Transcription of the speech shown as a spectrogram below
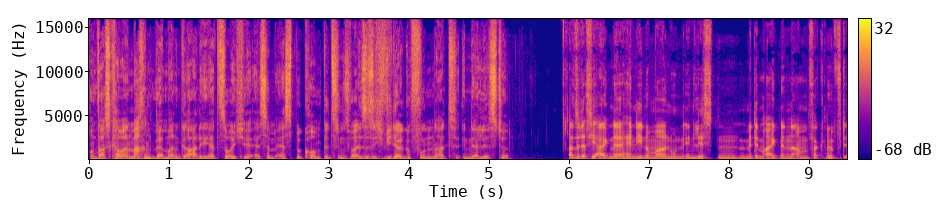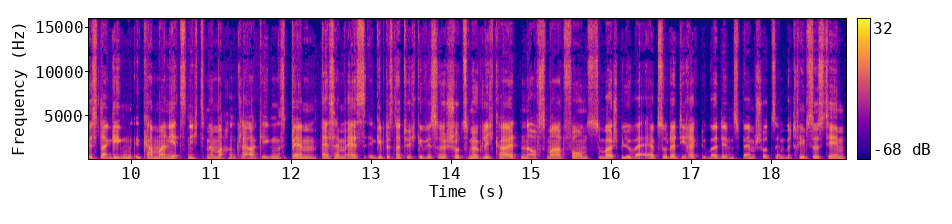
Und was kann man machen, wenn man gerade jetzt solche SMS bekommt, beziehungsweise sich wiedergefunden hat in der Liste? Also, dass die eigene Handynummer nun in Listen mit dem eigenen Namen verknüpft ist, dagegen kann man jetzt nichts mehr machen. Klar, gegen Spam-SMS gibt es natürlich gewisse Schutzmöglichkeiten auf Smartphones, zum Beispiel über Apps oder direkt über den Spam-Schutz im Betriebssystem.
